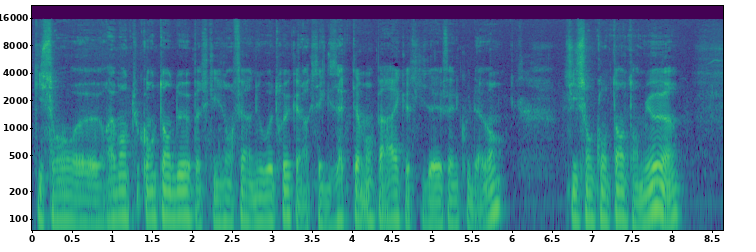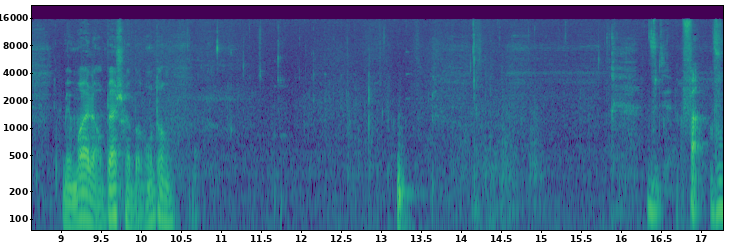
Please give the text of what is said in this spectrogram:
qui sont euh, vraiment tout contents d'eux parce qu'ils ont fait un nouveau truc alors que c'est exactement pareil que ce qu'ils avaient fait le coup d'avant. S'ils sont contents, tant mieux. Hein. Mais moi, à leur place, je serais pas content. Enfin, vous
